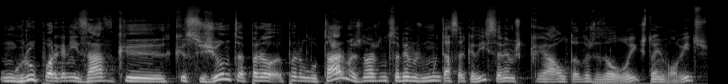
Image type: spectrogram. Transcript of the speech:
um grupo organizado que, que se junta para, para lutar, mas nós não sabemos muito acerca disso. Sabemos que há lutadores da WWE que estão envolvidos.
